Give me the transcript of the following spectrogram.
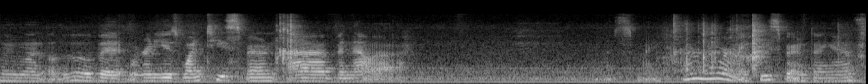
We want a little bit, we're going to use one teaspoon of vanilla. That's my I don't know where my teaspoon thing is.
